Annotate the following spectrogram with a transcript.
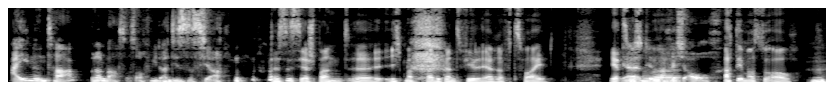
einen Tag und dann war es das auch wieder dieses Jahr. Das ist sehr spannend. Äh, ich mache gerade ganz viel RF2. Jetzt ja, den mache ich auch. Ach, den machst du auch. Hm.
